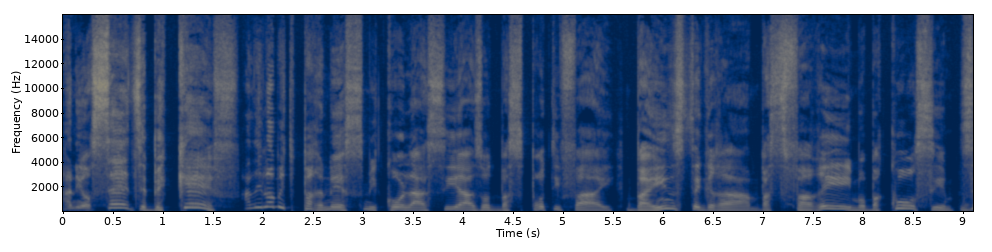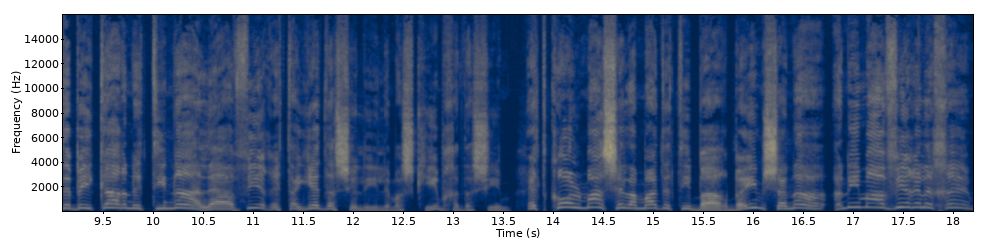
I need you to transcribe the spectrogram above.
אני עושה את זה בכיף. אני לא מתפרנס מכל העשייה הזאת בספוטיפיי, באינסטגרם, בספרים או בקורסים. זה בעיקר נתינה להעביר את הידע שלי למשקיעים חדשים. את כל מה שלמדתי ב-40 שנה, אני מעביר אליכם.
